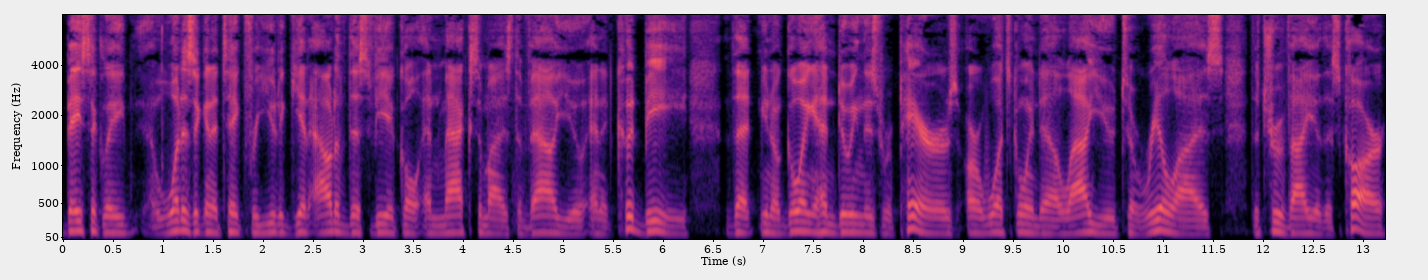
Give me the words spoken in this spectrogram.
basically what is it going to take for you to get out of this vehicle and maximize the value? And it could be that you know going ahead and doing these repairs are what's going to allow you to realize the true value of this car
